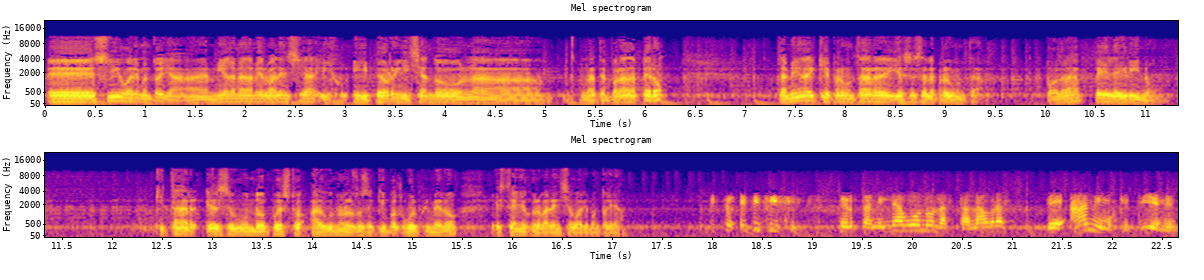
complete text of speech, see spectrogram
Eh, sí, Guari Montoya, eh, miedo me da miedo Valencia y, peor iniciando la, la, temporada. Pero también hay que preguntar, y es la pregunta, ¿podrá Pellegrino quitar el segundo puesto a alguno de los dos equipos o el primero este año con el Valencia, Guari Montoya? Es difícil, pero también le abono las palabras de ánimo que tienen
